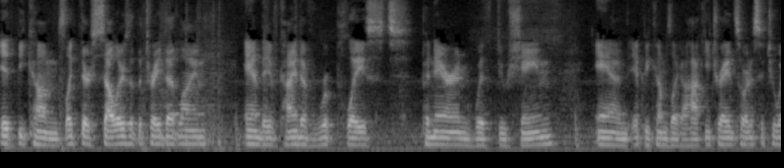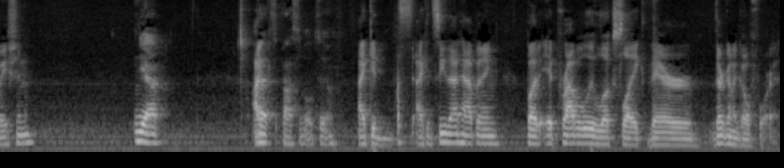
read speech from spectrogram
it becomes like they're sellers at the trade deadline, and they've kind of replaced Panarin with Duchene, and it becomes like a hockey trade sort of situation. Yeah. I- That's possible too. I could I could see that happening, but it probably looks like they're they're gonna go for it.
